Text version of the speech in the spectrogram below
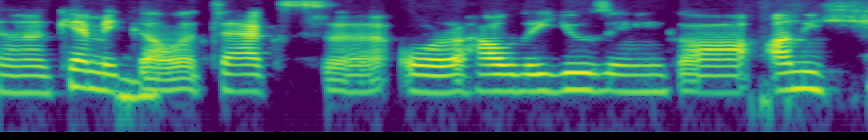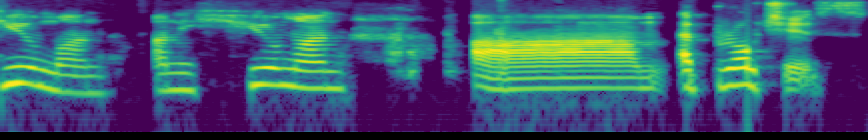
uh, chemical mm-hmm. attacks uh, or how they're using uh, unhuman unhuman um, approaches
